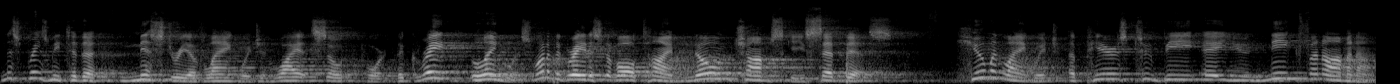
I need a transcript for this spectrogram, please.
And this brings me to the mystery of language and why it's so important. The great linguist, one of the greatest of all time, Noam Chomsky, said this Human language appears to be a unique phenomenon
